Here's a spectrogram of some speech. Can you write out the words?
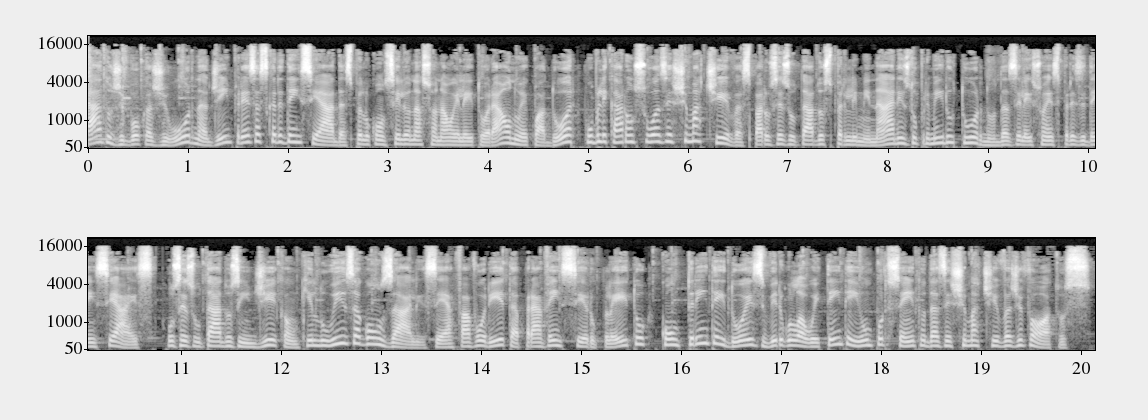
Dados de bocas de urna de empresas credenciadas pelo Conselho Nacional Eleitoral no Equador publicaram suas estimativas para os resultados preliminares do primeiro turno das eleições presidenciais. Os resultados indicam que Luísa Gonzalez é a favorita para vencer o pleito com 32,81% das estimativas de votos.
